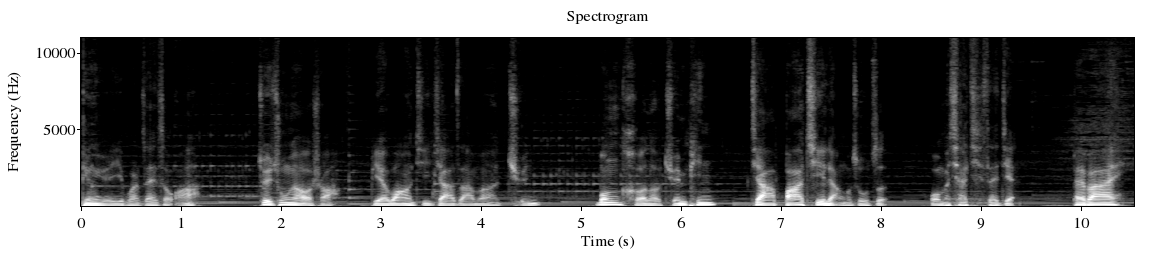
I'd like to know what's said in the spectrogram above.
订阅一波再走啊！最重要的是啊，别忘记加咱们群，翁核桃全拼加八七两个数字。我们下期再见，拜拜。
